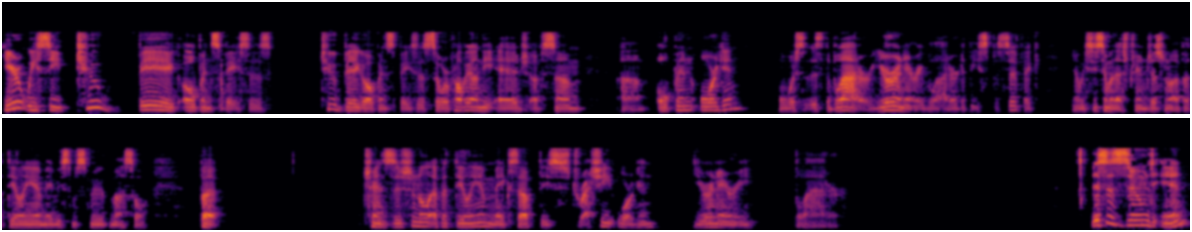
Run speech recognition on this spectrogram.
Here we see two big open spaces, two big open spaces. So we're probably on the edge of some um, open organ, which is the bladder, urinary bladder to be specific. And we see some of that transitional epithelium, maybe some smooth muscle. But transitional epithelium makes up the stretchy organ, urinary bladder. This is zoomed in.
